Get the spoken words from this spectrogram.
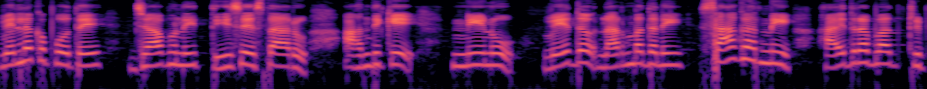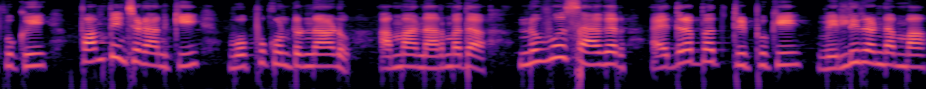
వెళ్ళకపోతే జాబుని తీసేస్తారు. అందుకే నేను వేద నర్మదని సాగర్ని హైదరాబాద్ ట్రిప్పుకి పంపించడానికి ఒప్పుకుంటున్నాను. అమ్మా నర్మద నువ్వు సాగర్ హైదరాబాద్ ట్రిప్పుకి వెళ్ళిరండమ్మా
